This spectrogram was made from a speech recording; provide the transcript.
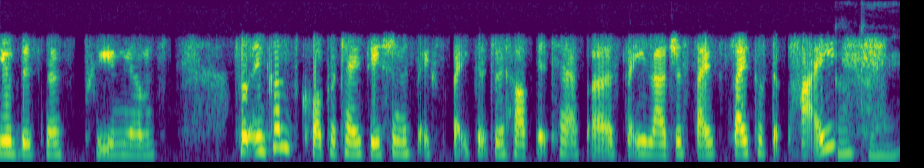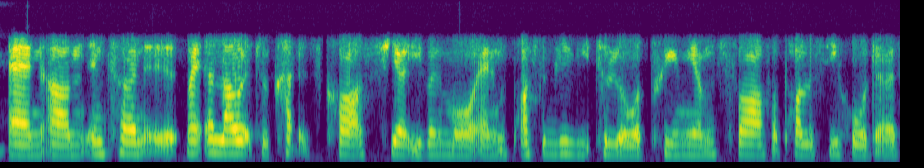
new business premiums. So income's corporatization is expected to help it to have a slightly larger size slice of the pie, okay. and um, in turn, it might allow it to cut its costs here even more and possibly lead to lower premiums for for policyholders.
